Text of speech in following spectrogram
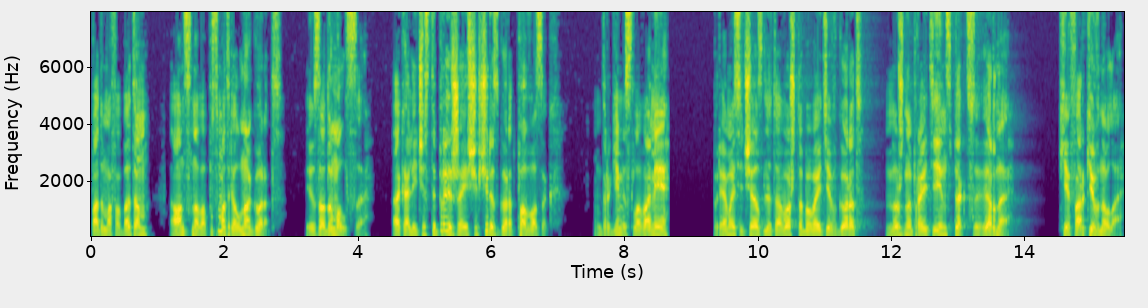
Подумав об этом, он снова посмотрел на город. И задумался о количестве проезжающих через город повозок. Другими словами, прямо сейчас для того, чтобы войти в город, нужно пройти инспекцию, верно? Кефар кивнула.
